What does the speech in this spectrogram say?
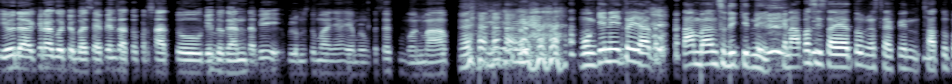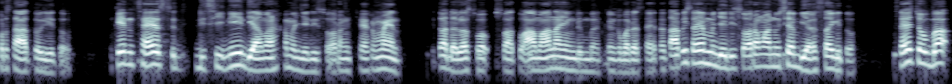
ya udah akhirnya gue coba save satu persatu gitu kan tapi belum semuanya. Yang belum ke save mohon maaf. Mungkin itu ya tambahan sedikit nih. Kenapa sih saya tuh nge-save satu persatu gitu? Mungkin saya di sini diamanahkan menjadi seorang chairman. Itu adalah su- suatu amanah yang diembankan kepada saya. Tetapi saya menjadi seorang manusia biasa gitu. Saya coba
